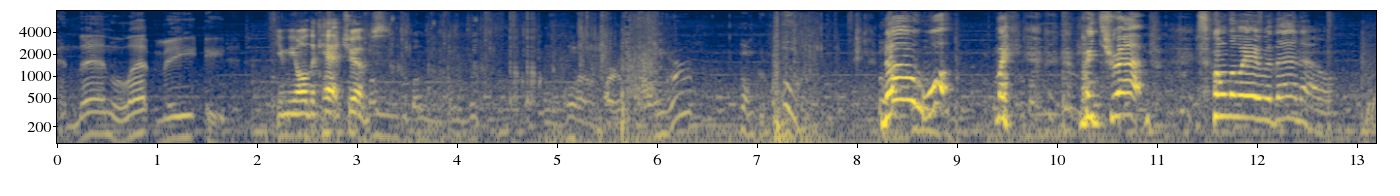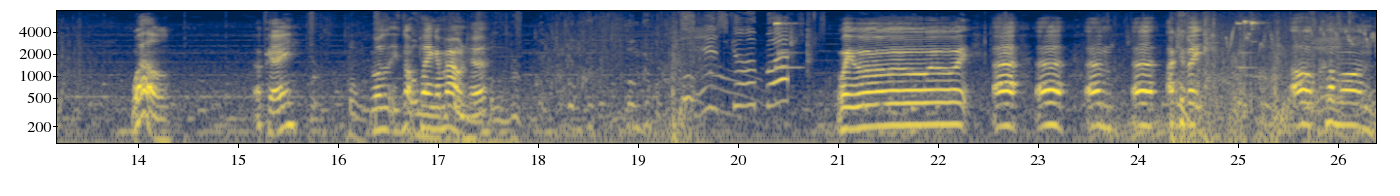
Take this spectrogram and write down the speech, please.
and then let me eat it. Give me all the ketchups. No, what? My my trap. It's all the way over there now. Well, okay. Well, he's not playing around, huh? Wait, wait, wait, wait, wait, wait. Uh, uh, um, uh, activate. Oh, come on.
